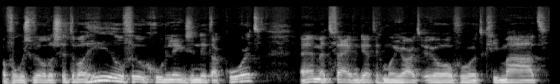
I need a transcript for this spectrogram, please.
Maar volgens Wilders zit er wel heel veel GroenLinks in dit akkoord. Hè, met 35 miljard euro voor het klimaat.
